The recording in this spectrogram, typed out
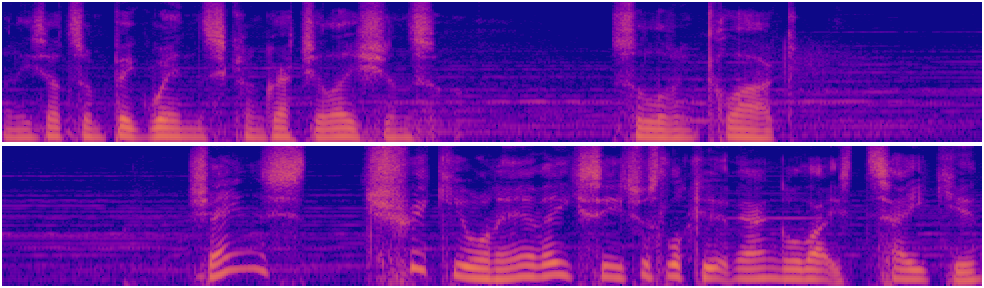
And he's had some big wins. Congratulations, Sullivan Clark. Shane's tricky one here. They see he's just looking at the angle that he's taking.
